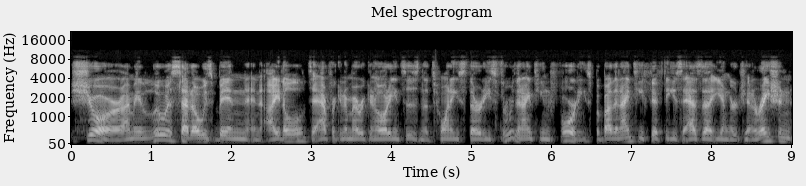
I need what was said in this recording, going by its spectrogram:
Sure. I mean, Louis had always been an idol to African American audiences in the 20s, 30s, through the 1940s. But by the 1950s, as that younger generation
